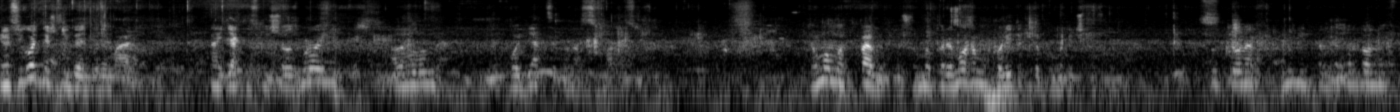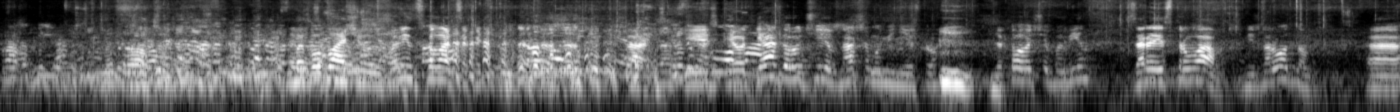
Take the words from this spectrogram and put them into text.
І на сьогоднішній день вони мають найякісніше озброєння, але головне, бояться до нас смерть. Тому ми впевнені, що ми переможемо політику дипломатичних змін. Тут у нас міністр закордонних справ. Ми побачили. Бо він сховатися хотів. Так. І, і от я доручив нашому міністру для того, щоб він зареєстрував в міжнародному е,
